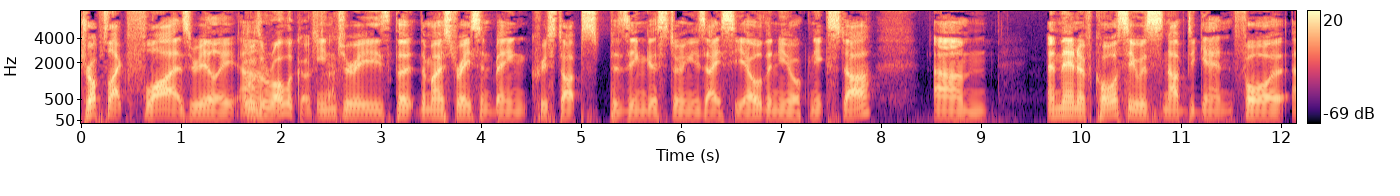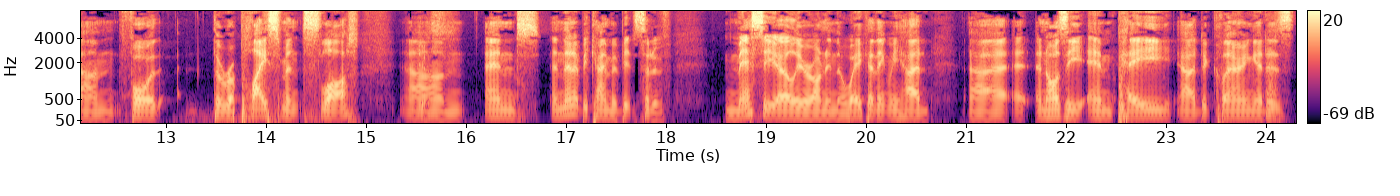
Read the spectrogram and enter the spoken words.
dropped like flies, really. It was a um, roller coaster. Injuries, the the most recent being Kristaps Porzingis doing his ACL, the New York Knicks star. Um, and then, of course, he was snubbed again for um, for the replacement slot. Um, yes. And and then it became a bit sort of messy earlier on in the week. I think we had uh, an Aussie MP uh, declaring it as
